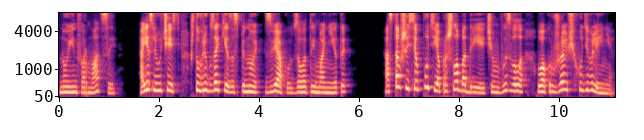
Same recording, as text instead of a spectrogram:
но и информации – а если учесть, что в рюкзаке за спиной звякают золотые монеты? Оставшийся путь я прошла бодрее, чем вызвала у окружающих удивление.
